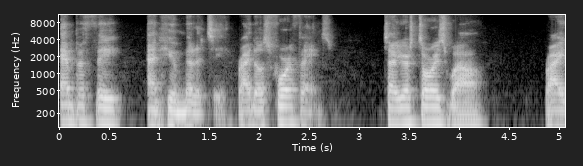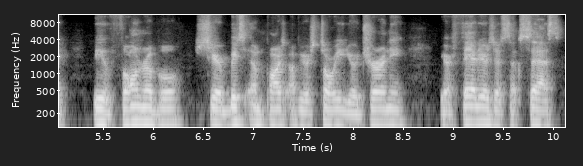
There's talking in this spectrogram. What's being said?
empathy and humility, right? Those four things. Tell your stories well, right? be vulnerable, share bits and parts of your story, your journey, your failures, your success,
